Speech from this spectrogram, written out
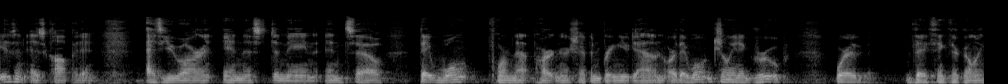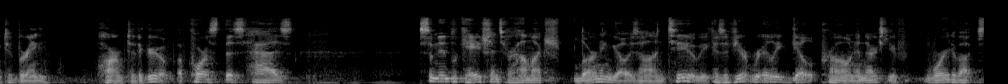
isn't as competent as you are in, in this domain. And so they won't form that partnership and bring you down, or they won't join a group where they think they're going to bring harm to the group. Of course, this has some implications for how much learning goes on too, because if you're really guilt prone and you're worried about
